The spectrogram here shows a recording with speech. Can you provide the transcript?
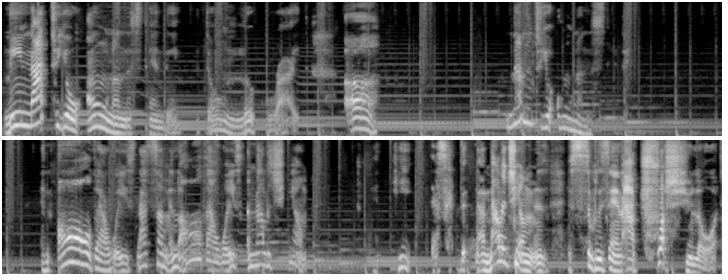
Lean not to your own understanding. Don't look right. Uh, not into your own understanding. In all thy ways, not some, in all thy ways, acknowledge him. He, that's, acknowledge him is, is simply saying, I trust you, Lord.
